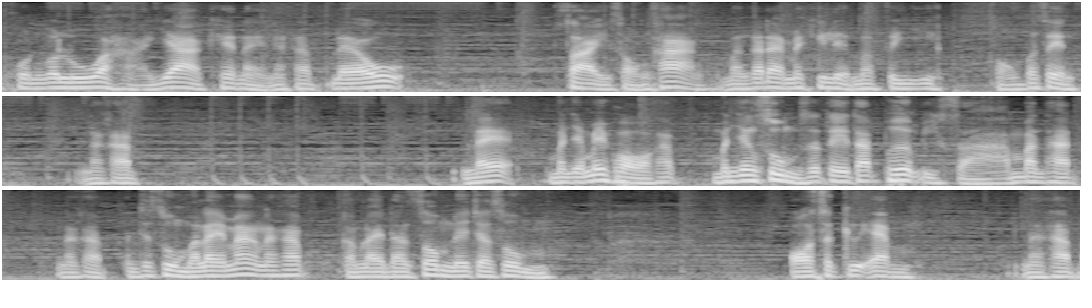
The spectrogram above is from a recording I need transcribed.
ทุกคนก็รู้ว่าหายากแค่ไหนนะครับ แล้วใส่สองข้าง มันก็ได้แมคคิเลตมาฟรีอีก2%นะครับ และมันยังไม่พอครับ มันยังสุ่มสเตตัสเพิ่มอีก 3 บรรทัดนะครับ มันจะสุ่มอะไรมากนะครับกำไรดันส้มเนี่ยจะสุ่มออสกิลแอมนะครับ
